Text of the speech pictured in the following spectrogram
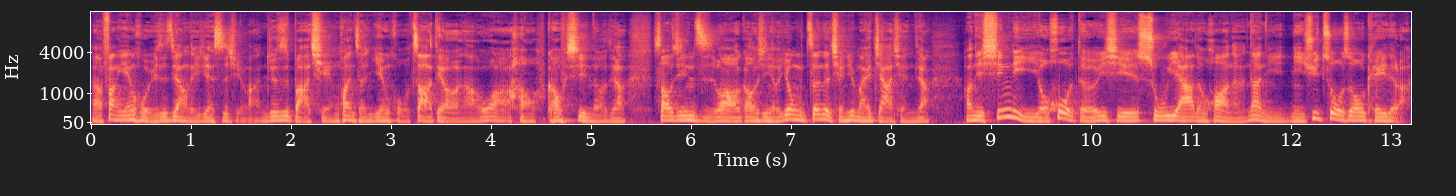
啊放烟火也是这样的一件事情嘛。你就是把钱换成烟火炸掉了，然后 哇好高兴哦，这样烧金纸哇好高兴哦，用真的钱去买假钱这样。好，你心里有获得一些舒压的话呢，那你你去做是 OK 的啦。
